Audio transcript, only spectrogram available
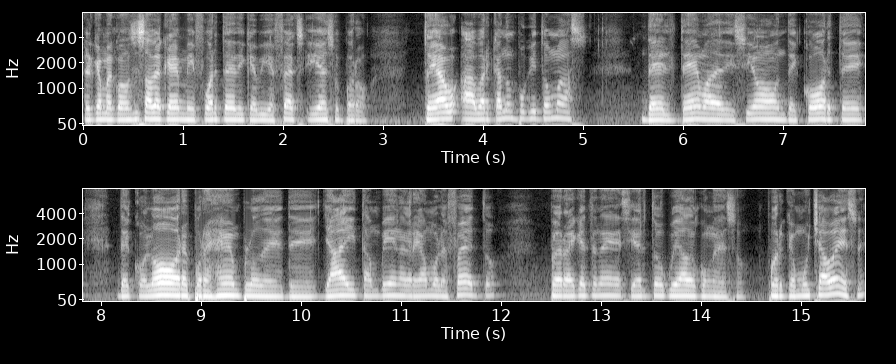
El que me conoce sabe que mi fuerte es de que VFX y eso, pero estoy ab- abarcando un poquito más del tema de edición, de corte, de colores, por ejemplo, de, de ya ahí también agregamos el efecto, pero hay que tener cierto cuidado con eso, porque muchas veces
